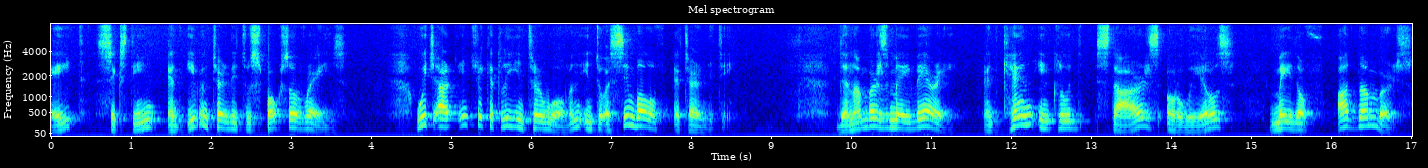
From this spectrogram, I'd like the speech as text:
8, 16, and even 32 spokes or rays, which are intricately interwoven into a symbol of eternity. The numbers may vary and can include stars or wheels made of odd numbers.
